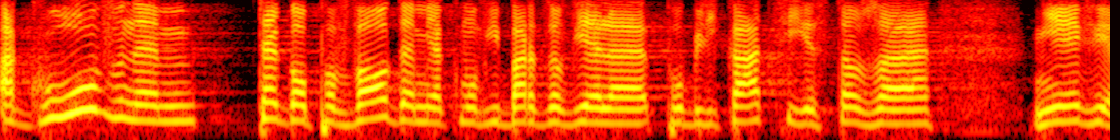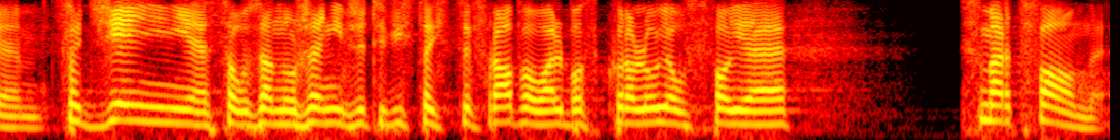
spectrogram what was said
a głównym tego powodem, jak mówi bardzo wiele publikacji, jest to, że nie wiem, codziennie są zanurzeni w rzeczywistość cyfrową albo skrolują swoje smartfony.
